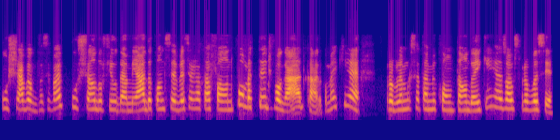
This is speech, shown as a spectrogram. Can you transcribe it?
puxava, você vai puxando o fio da meada, quando você vê, você já tá falando, pô, mas tem advogado, cara, como é que é? O problema que você tá me contando aí, quem resolve isso pra você?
